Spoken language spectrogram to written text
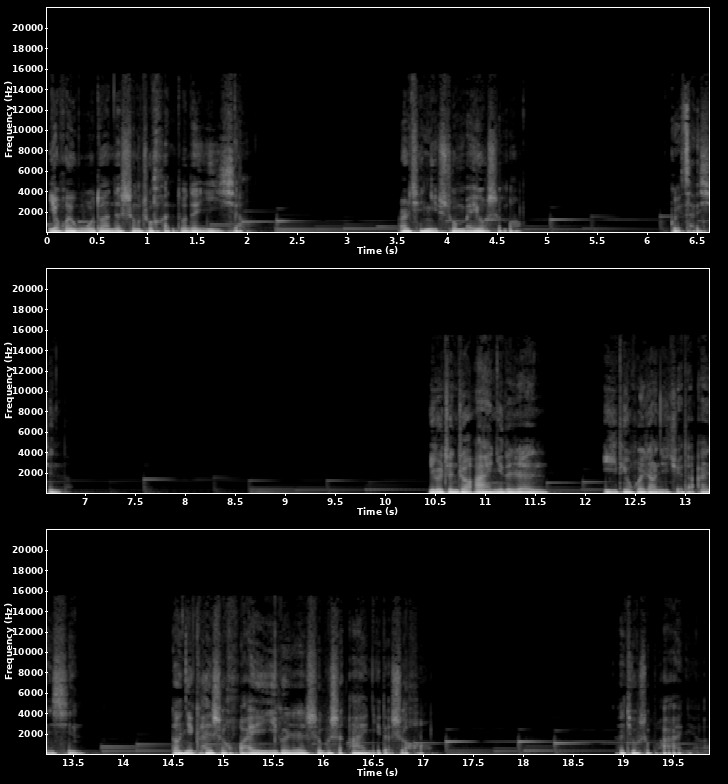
也会无端的生出很多的臆想。而且你说没有什么，鬼才信呢。一个真正爱你的人，一定会让你觉得安心。当你开始怀疑一个人是不是爱你的时候，他就是不爱你了。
